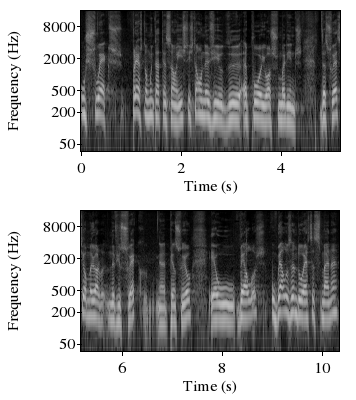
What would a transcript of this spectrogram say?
Os suecos prestam muita atenção a isto. Isto é um navio de apoio aos submarinos da Suécia, é o maior navio sueco, penso eu, é o Belos. O Belos andou esta semana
